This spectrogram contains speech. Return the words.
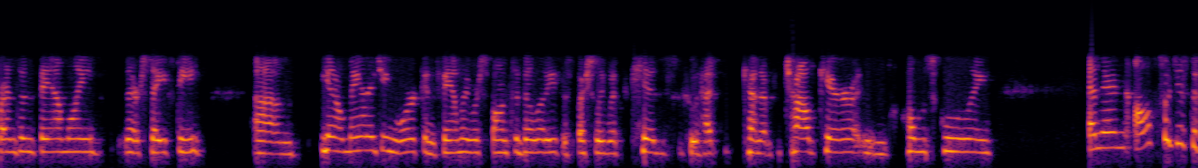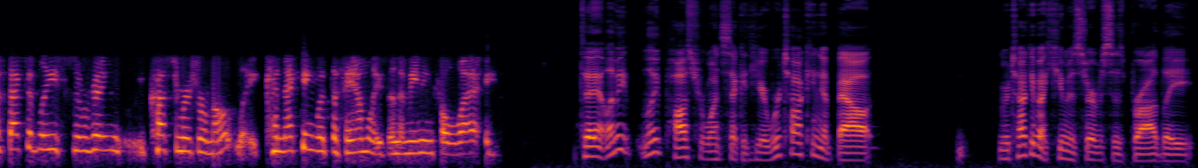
friends and family, their safety, um, you know, managing work and family responsibilities, especially with kids who had kind of childcare and homeschooling, and then also just effectively serving customers remotely, connecting with the families in a meaningful way. Dan, let me let me pause for one second here. We're talking about we're talking about human services broadly,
